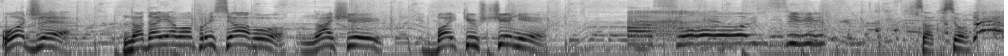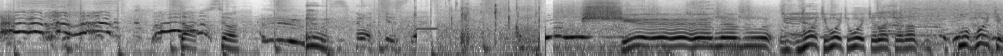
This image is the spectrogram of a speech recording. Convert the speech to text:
Отже, надаємо присягу нашій батьківщині. На сонці. Так, все. Так, все. Ще не в- Войте, войте, войте, войте, на- ну, войте.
